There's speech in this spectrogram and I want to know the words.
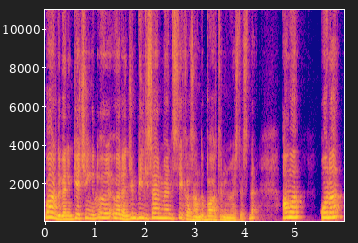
vardı benim geçen yıl öğrencim bilgisayar mühendisliği kazandı Bartın Üniversitesi'nde. Ama ona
